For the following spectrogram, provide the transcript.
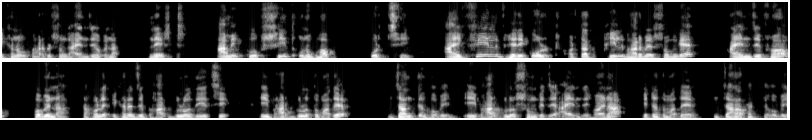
এখানেও ভার্বের সঙ্গে আইএনজি হবে না। নেক্সট আমি খুব শীত অনুভব করছি। আই ফিল ভেরি কোল্ড অর্থাৎ ফিল ভার্বের সঙ্গে আইএনজি ফর্ম হবে না। তাহলে এখানে যে ভার্বগুলো দিয়েছি, এই ভার্বগুলো তোমাদের জানতে হবে। এই ভার্বগুলোর সঙ্গে যে আইএনজি হয় না, এটা তোমাদের জানা থাকতে হবে।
